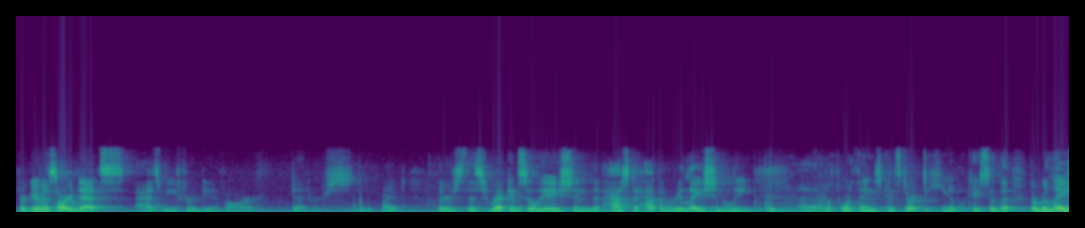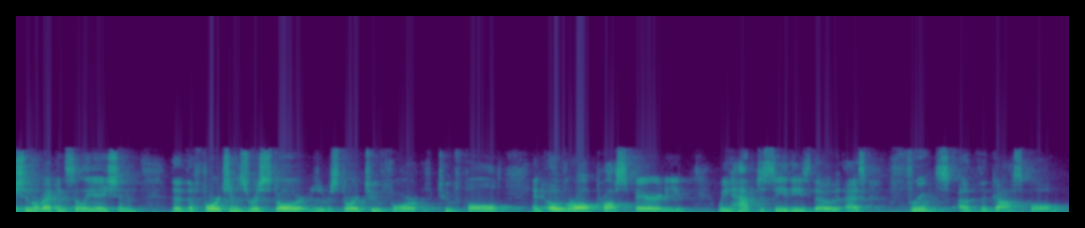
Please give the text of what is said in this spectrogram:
Forgive us our debts as we forgive our debtors, right? There's this reconciliation that has to happen relationally uh, before things can start to heal. Okay, so the, the relational reconciliation, the, the fortunes restored, restored twofold, twofold, and overall prosperity, we have to see these, though, as fruits of the gospel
